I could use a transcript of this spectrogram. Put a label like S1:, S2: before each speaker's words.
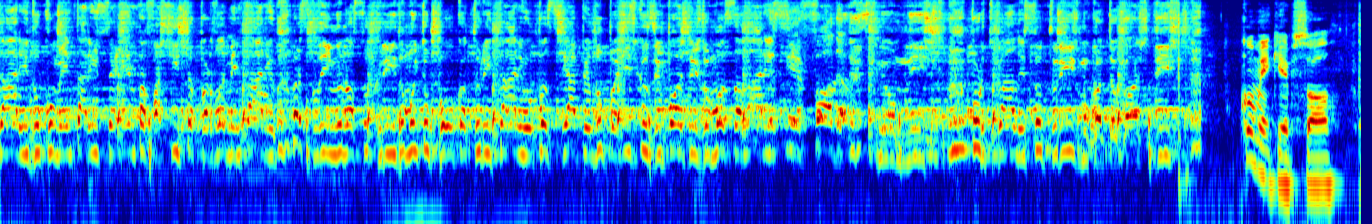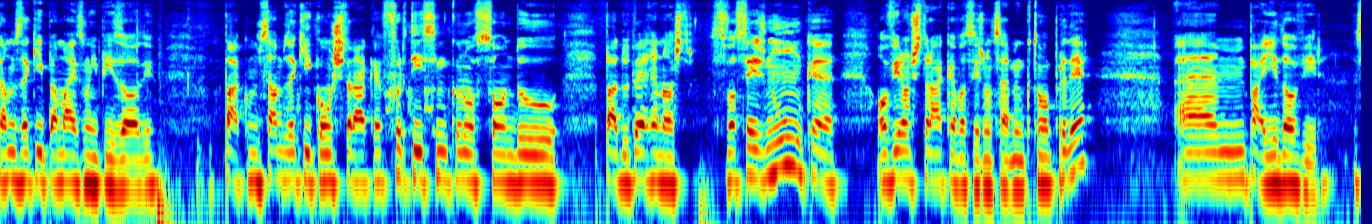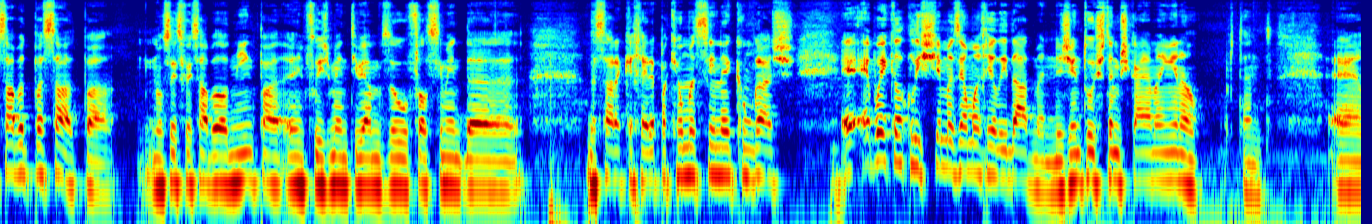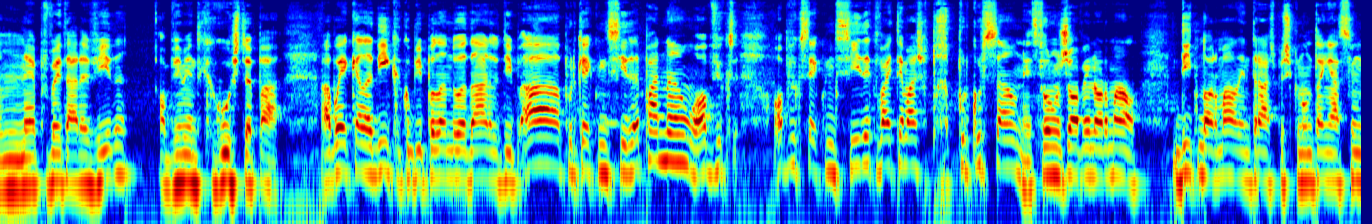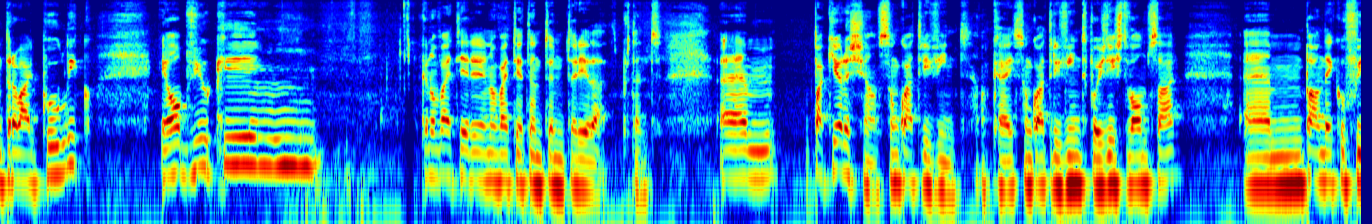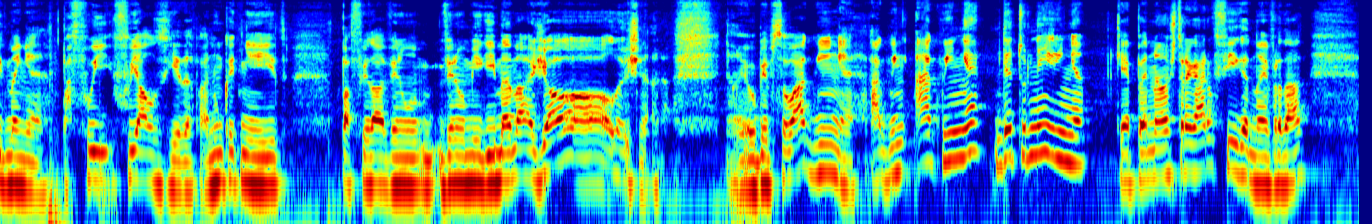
S1: solitário, documentário sempre, fascista parlamentário. Marcelinho, nosso querido, muito pouco autoritário. A passear pelo país com os impostos do meu salário. Assim é foda, senhor ministro. Portugal e seu turismo, quanto eu gosto disto.
S2: Como é que é, pessoal? Estamos aqui para mais um episódio. Pá, começamos aqui com o Straca, fortíssimo, com o novo som do, pá, do Terra Nostra. Se vocês nunca ouviram Straca, vocês não sabem o que estão a perder. Um, pá, e ouvir. Sábado passado, pá, não sei se foi sábado ou domingo, pá, infelizmente tivemos o falecimento da, da Sara Carreira, pá, que é uma cena que um gajo. É, é bom aquele clichê, mas é uma realidade, mano. A gente hoje estamos cá e amanhã não. Portanto, é aproveitar a vida. Obviamente que custa, pá. Há bem aquela dica que o People andou a dar do tipo, ah, porque é conhecida. Pá, não, óbvio que, óbvio que se é conhecida que vai ter mais repercussão, né? Se for um jovem normal, dito normal, entre aspas, que não tenha assim um trabalho público, é óbvio que que não vai ter, não vai ter tanta notoriedade. Portanto, um, pá, que horas são? São 4h20, ok? São 4h20, depois disto vou almoçar. Um, pá, onde é que eu fui de manhã? Pá, fui, fui à Alzida, pá, nunca tinha ido. Pá, fui lá ver um, ver um amigo e mamajolas. Não, não, não, eu bebo só aguinha, aguinha, aguinha da torneirinha, que é para não estragar o fígado, não é verdade?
